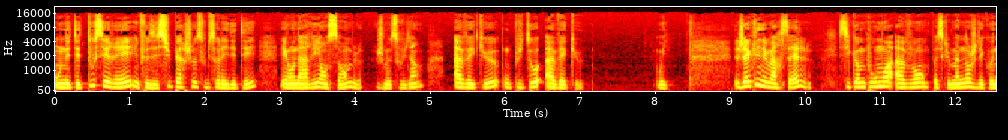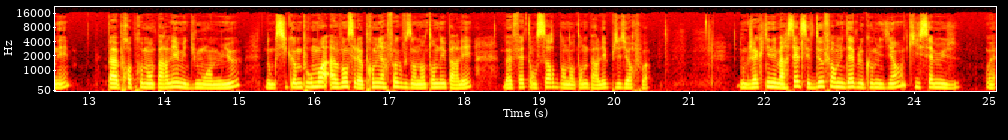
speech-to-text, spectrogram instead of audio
On était tous serrés, il faisait super chaud sous le soleil d'été, et on a ri ensemble, je me souviens, avec eux, ou plutôt avec eux. Jacqueline et Marcel, si comme pour moi avant, parce que maintenant je les connais, pas à proprement parler, mais du moins mieux, donc si comme pour moi avant c'est la première fois que vous en entendez parler, bah faites en sorte d'en entendre parler plusieurs fois. Donc Jacqueline et Marcel, c'est deux formidables comédiens qui s'amusent. Ouais.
